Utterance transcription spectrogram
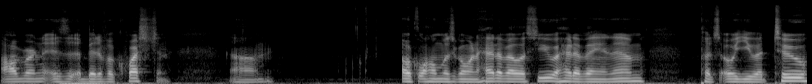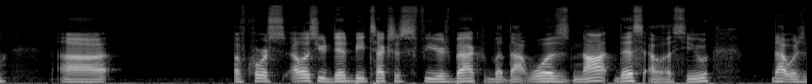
Auburn is a bit of a question. Um, oklahoma's going ahead of lsu ahead of a&m puts ou at 2 uh, of course lsu did beat texas a few years back but that was not this lsu that was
